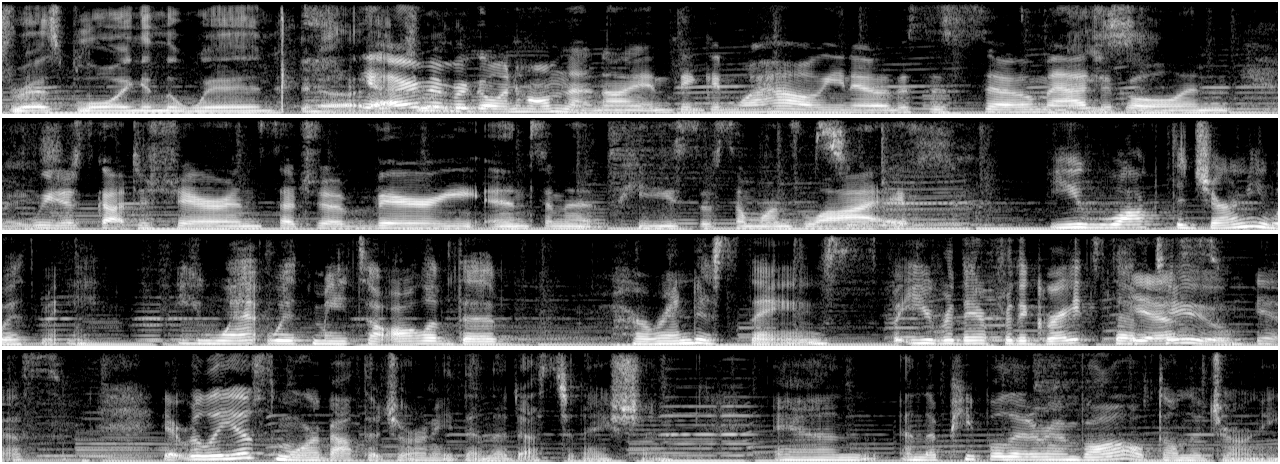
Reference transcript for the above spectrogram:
dress blowing in the wind. And, uh, Yeah, I remember it. going home that night and thinking, wow, you know, this is so magical. And we just got to share in such a very intimate piece of someone's life. You walked the journey with me. You went with me to all of the horrendous things, but you were there for the great stuff yes, too. Yes. It really is more about the journey than the destination and and the people that are involved on the journey.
